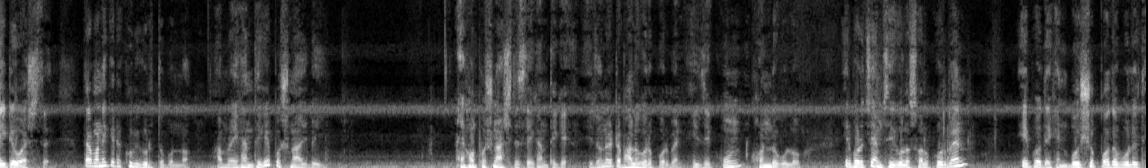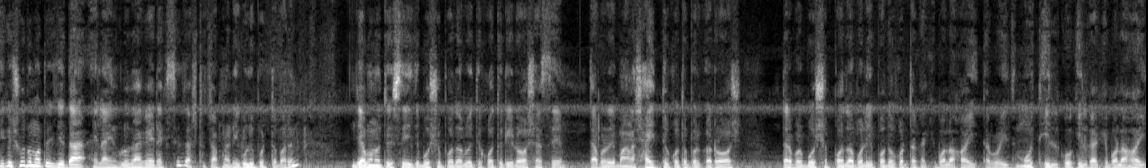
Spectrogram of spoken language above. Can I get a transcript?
এইটেও আসছে, তার মানে কি এটা খুবই গুরুত্বপূর্ণ আপনার এখান থেকে প্রশ্ন আসবেই। এখন প্রশ্ন আসতেছে এখান থেকে, এই জন্য এটা ভালো করে পড়বেন, এই যে কোন খণ্ডগুলো, এরপর হচ্ছে এমসিগুলো সলভ করবেন এরপর দেখেন, বৈশ্ব পদাবলী থেকে শুধুমাত্র যে লাইনগুলো দাগায় রাখছে জাস্ট হচ্ছে আপনারা এগুলি পড়তে পারেন। যেমন হচ্ছে এই যে বৈশ্ব পদাবলীতে কতটি রস আছে, তারপরে বাংলা সাহিত্য কত প্রকার রস, তারপর বৈশ্ব পদাবলী পদকর্তা কাকে বলা হয়, তারপর মথিল কোকিল কাকে বলা হয়,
